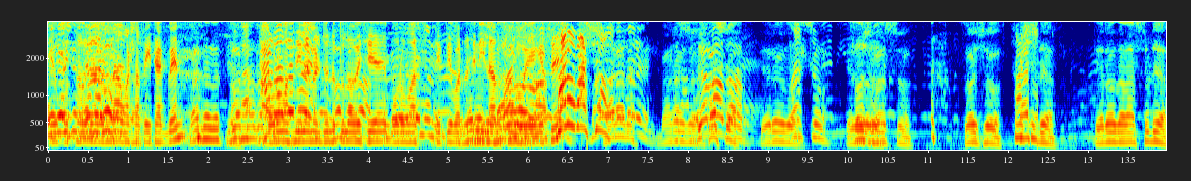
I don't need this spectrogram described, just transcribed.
কেউ কোথাও যাবেন না আমার সাথেই থাকবেন। বড় মাছ নিলামের জন্য তোলা হয়েছে বড় মাছ দেখতে পারতেছি নিলাম শুরু হয়ে গেছে। ছয়শো তেরো হাজার আটশো টাকা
